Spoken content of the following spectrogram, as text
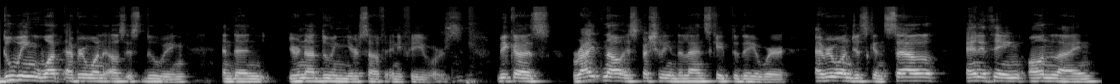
doing what everyone else is doing and then you're not doing yourself any favors. Because right now especially in the landscape today where everyone just can sell anything online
